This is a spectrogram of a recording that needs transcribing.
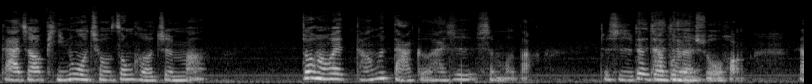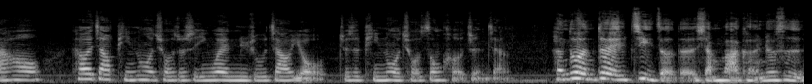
大家知道皮诺丘综合症吗？说谎会好像会打嗝还是什么吧？就是他不能说谎，然后他会叫皮诺丘，就是因为女主角有就是皮诺丘综合症这样。很多人对记者的想法，可能就是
